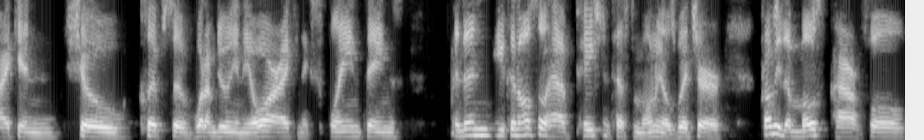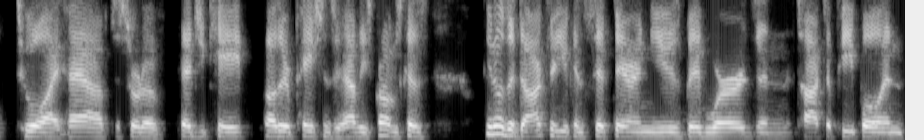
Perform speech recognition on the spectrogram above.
I can show clips of what I'm doing in the OR. I can explain things. And then you can also have patient testimonials, which are probably the most powerful tool I have to sort of educate other patients who have these problems. Because, you know, as a doctor, you can sit there and use big words and talk to people. And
